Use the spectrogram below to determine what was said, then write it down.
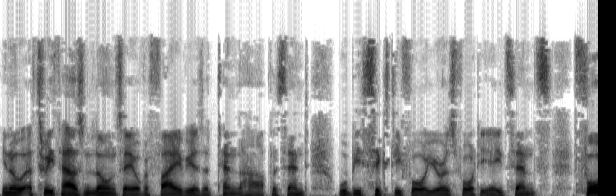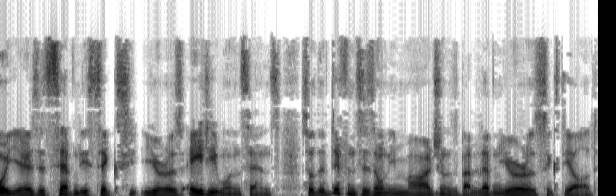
You know, a three thousand loan, say over five years at ten and a half percent, would be sixty-four euros forty-eight cents. Four years, it's seventy-six euros eighty-one cents. So the difference is only marginal. It's about eleven euros sixty odd.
